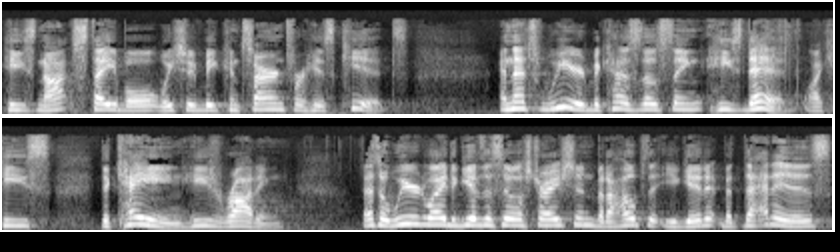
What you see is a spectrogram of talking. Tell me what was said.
he's not stable. We should be concerned for his kids. And that's weird because those things, he's dead. Like he's decaying, he's rotting. That's a weird way to give this illustration, but I hope that you get it. But that is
